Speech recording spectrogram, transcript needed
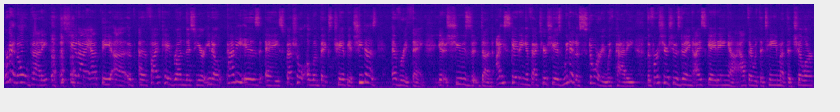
We're getting old, Patty. This she and I at the uh, uh, 5K run this year. You know, Patty is a Special Olympics champion. She does everything. You know, she's done ice skating. In fact, here she is. We did a story with Patty. The first year she was doing ice skating uh, out there with the team at the Chiller.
